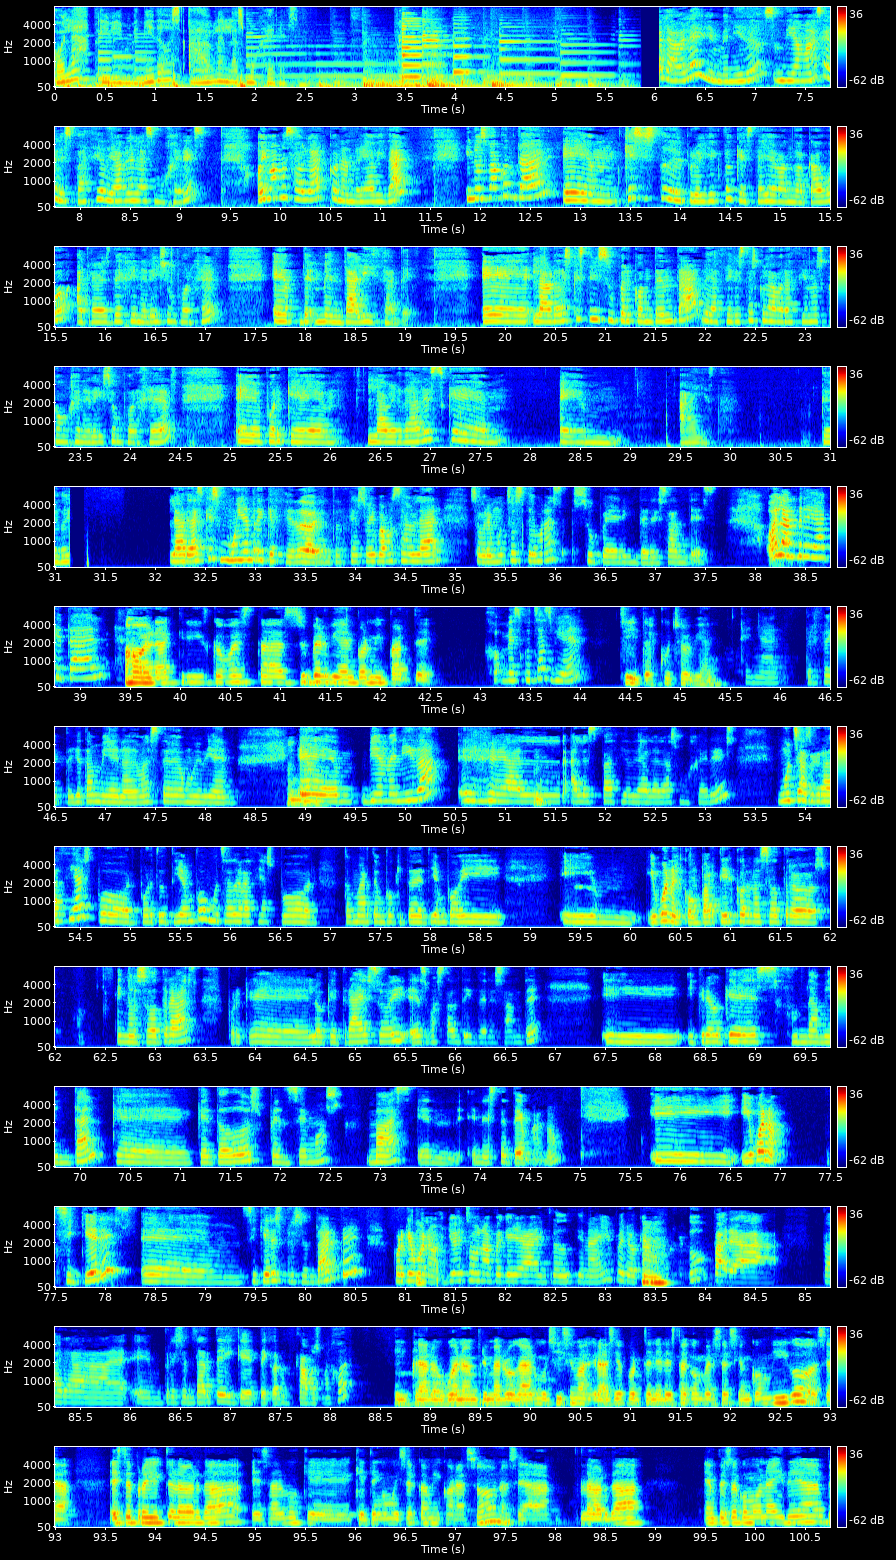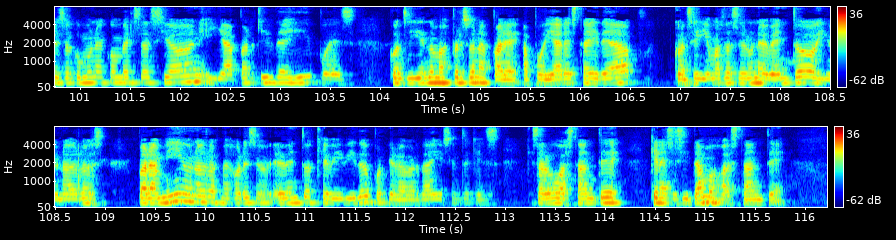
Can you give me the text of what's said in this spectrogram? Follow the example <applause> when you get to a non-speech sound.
Hola y bienvenidos a Hablan las Mujeres. Hola, hola y bienvenidos un día más al espacio de Hablan las Mujeres. Hoy vamos a hablar con Andrea Vidal y nos va a contar em, qué es esto del proyecto que está llevando a cabo a través de Generation for Health, em, de Mentalízate. Eh, la verdad es que estoy súper contenta de hacer estas colaboraciones con Generation for Health eh, porque la verdad es que em, Ahí está. Te doy. La verdad es que es muy enriquecedor, entonces hoy vamos a hablar sobre muchos temas súper interesantes. Hola Andrea, ¿qué tal? Hola Cris, ¿cómo estás? Súper bien por mi parte. ¿Me escuchas bien? Sí, te escucho bien. Genial, perfecto, yo también, además te veo muy bien. Eh, bienvenida eh, al, espacio de Habla las Mujeres. Muchas gracias por, por tu tiempo, muchas gracias por tomarte un poquito de tiempo y y, bueno, y compartir con nosotros y nosotras, porque lo que traes hoy es bastante interesante y, creo que es fundamental que, todos pensemos más en, este tema, ¿no? Y, bueno, si quieres, em, si quieres presentarte, porque bueno, yo he hecho una pequeña introducción ahí, pero que mm. tú para, para em, presentarte y que te conozcamos mejor. Sí, claro. Bueno, en primer lugar, muchísimas gracias por tener esta conversación conmigo. O sea, este proyecto, la verdad, es algo que, que tengo muy cerca a mi corazón. O sea, la verdad, empezó como una idea, empezó como una conversación y ya a partir de ahí, pues, consiguiendo más personas para apoyar esta idea, conseguimos hacer un evento y uno de los, para mí, uno de los mejores eventos que he vivido, porque la verdad yo siento que es, que es algo bastante, que necesitamos bastante.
